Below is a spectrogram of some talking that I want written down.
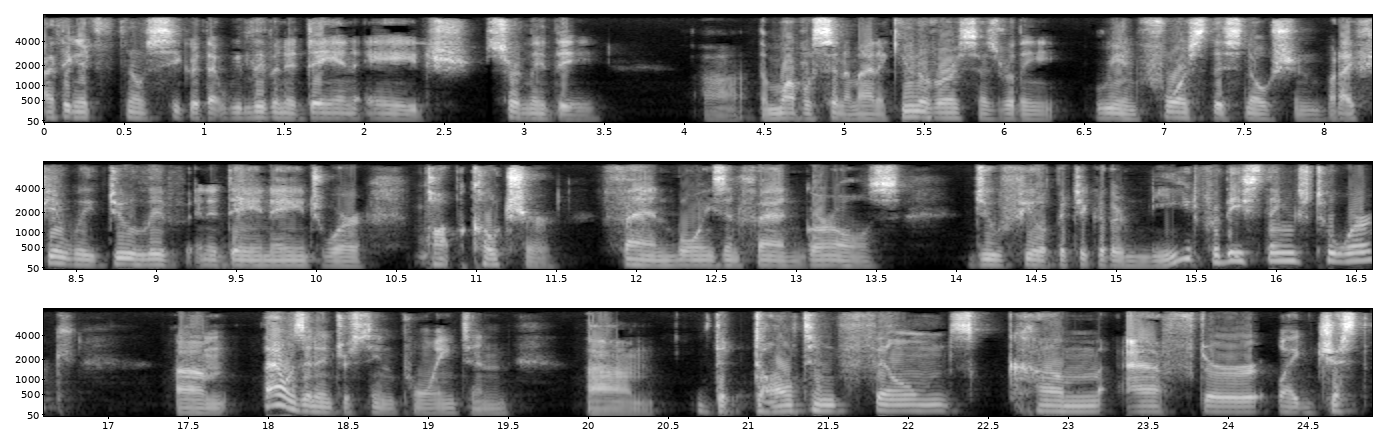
I think it's no secret that we live in a day and age, certainly the uh, the Marvel Cinematic Universe has really reinforced this notion, but I feel we do live in a day and age where pop culture, fanboys and fangirls do feel a particular need for these things to work. Um, that was an interesting point, and um, the Dalton films come after like just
